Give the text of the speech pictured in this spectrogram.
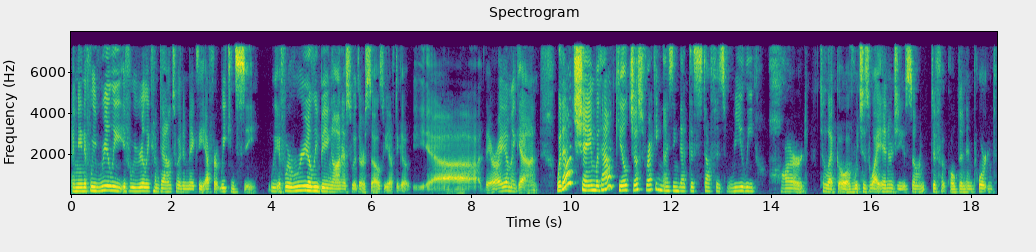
I mean, if we really, if we really come down to it and make the effort, we can see. We, if we're really being honest with ourselves, we have to go, yeah, there I am again. Without shame, without guilt, just recognizing that this stuff is really hard to let go of, which is why energy is so difficult and important.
